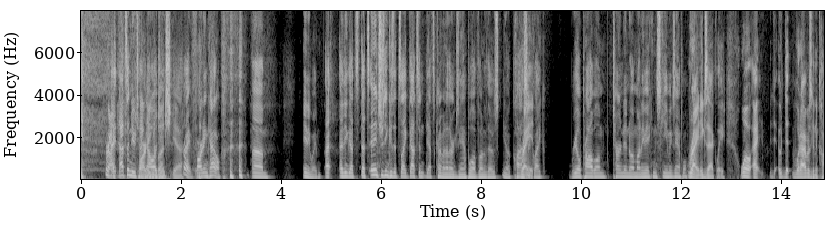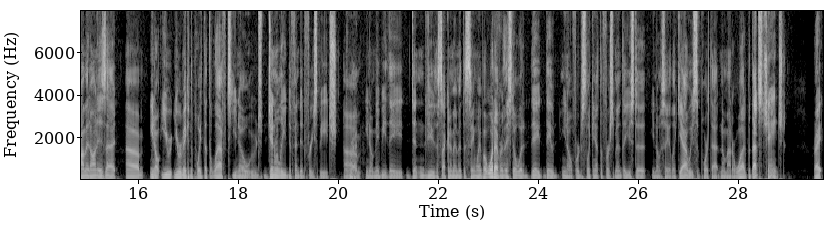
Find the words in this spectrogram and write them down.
right? That's a new farting a technology, bunch yeah right? Farting cattle. um, anyway, I, I think that's that's interesting because it's like that's an, that's kind of another example of one of those you know classic Right. like real problem turned into a money making scheme example. Right, exactly. Well, I, th- what I was going to comment on is that um, you know you you were making the point that the left you know generally defended free speech. Um, Right. You know maybe they didn't view the Second Amendment the same way, but whatever. They still would. They they would, you know if we're just looking at the First Amendment, they used to you know say like yeah we support that no matter what. But that's changed, right?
